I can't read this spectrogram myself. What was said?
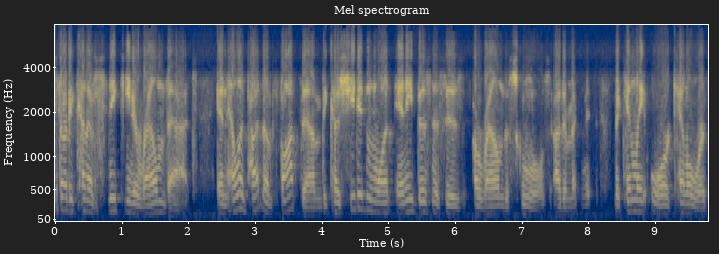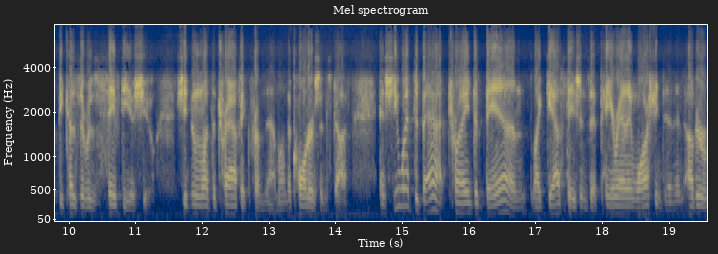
started kind of sneaking around that. And Helen Putnam fought them because she didn't want any businesses around the schools, either Mc- McKinley or Kenilworth, because there was a safety issue. She didn't want the traffic from them on the corners and stuff. And she went to bat trying to ban like gas stations at Payran in Washington and other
